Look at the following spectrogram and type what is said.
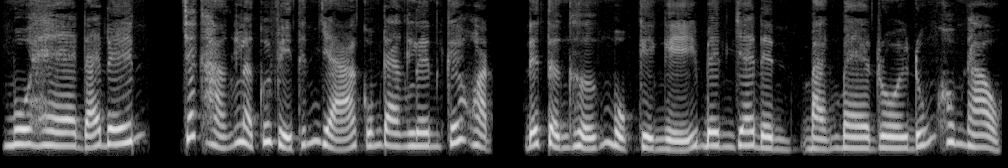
Mùa hè đã đến, chắc hẳn là quý vị thính giả cũng đang lên kế hoạch để tận hưởng một kỳ nghỉ bên gia đình, bạn bè rồi đúng không nào?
